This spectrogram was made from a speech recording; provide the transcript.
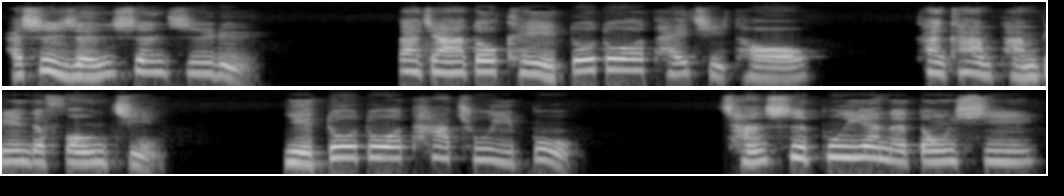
还是人生之旅，大家都可以多多抬起头，看看旁边的风景，也多多踏出一步，尝试不一样的东西，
